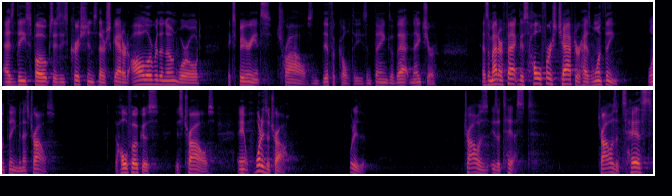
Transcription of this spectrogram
as these folks, as these Christians that are scattered all over the known world, experience trials and difficulties and things of that nature. As a matter of fact, this whole first chapter has one theme, one theme, and that's trials. The whole focus is trials. And what is a trial? What is it? Trial is, is a test. Trial is a test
